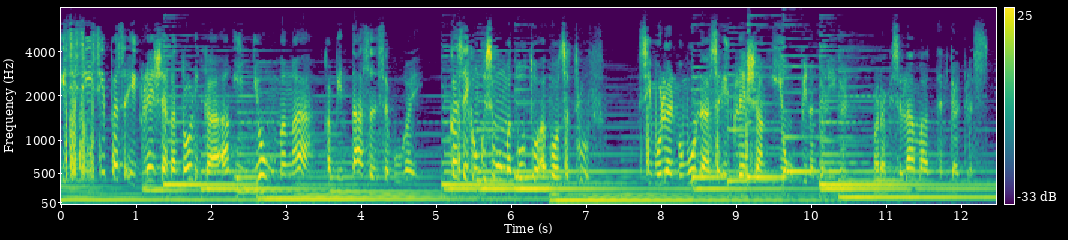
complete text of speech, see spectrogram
isisisi pa sa Iglesia Katolika ang inyong mga kapintasan sa buhay. Kasi kung gusto mong matuto about sa truth, simulan mo muna sa iglesia ang iyong pinanggalingan. Maraming salamat and God bless.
